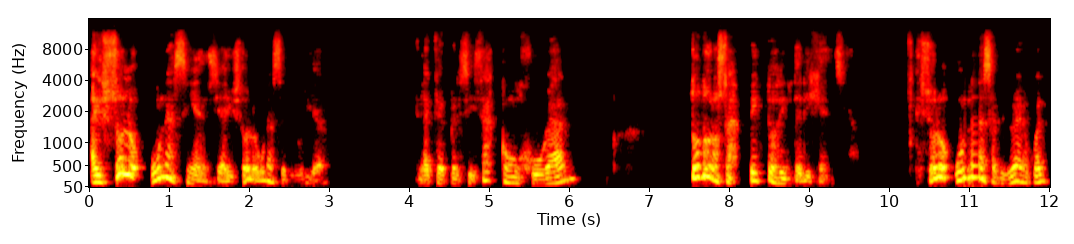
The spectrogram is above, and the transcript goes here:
Hay solo una ciencia y solo una sabiduría en la que precisas conjugar todos los aspectos de inteligencia. Es solo una sabiduría en la cual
